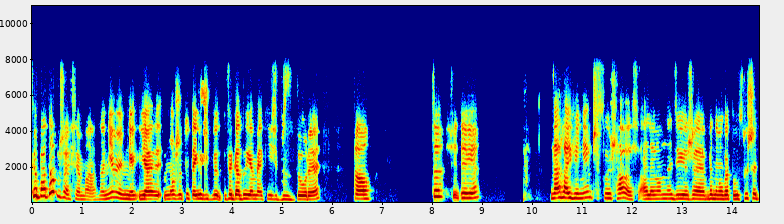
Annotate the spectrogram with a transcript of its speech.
chyba dobrze się ma. No nie wiem, nie, ja, może tutaj już wy, wygadujemy jakieś bzdury. To co się dzieje? Na live nie wiem, czy słyszałeś, ale mam nadzieję, że będę mogła to usłyszeć.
